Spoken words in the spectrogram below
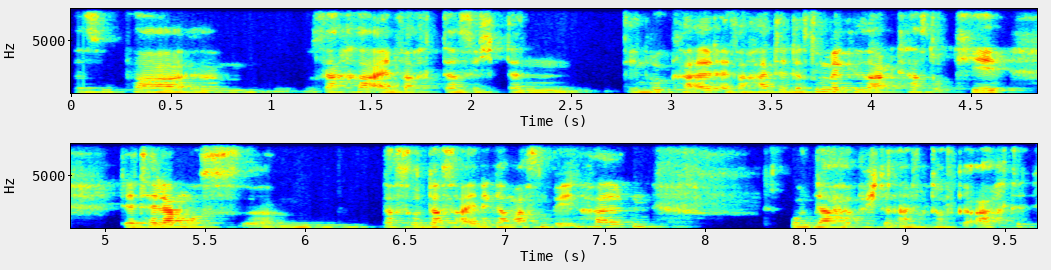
eine super ähm, Sache, einfach, dass ich dann den Rückhalt einfach hatte, dass du mir gesagt hast, okay, der Teller muss ähm, das und das einigermaßen beinhalten. Und da habe ich dann einfach darauf geachtet.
